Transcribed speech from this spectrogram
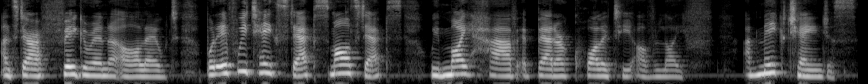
and start figuring it all out. But if we take steps, small steps, we might have a better quality of life and make changes.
